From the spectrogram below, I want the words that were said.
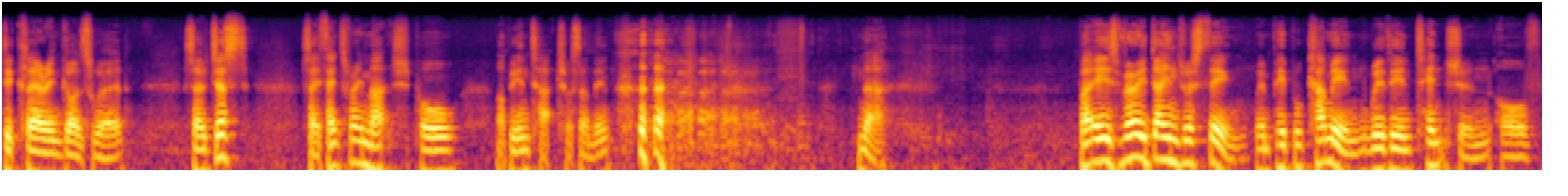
declaring God's word. So just say, thanks very much, Paul. I'll be in touch or something. no. But it is a very dangerous thing when people come in with the intention of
